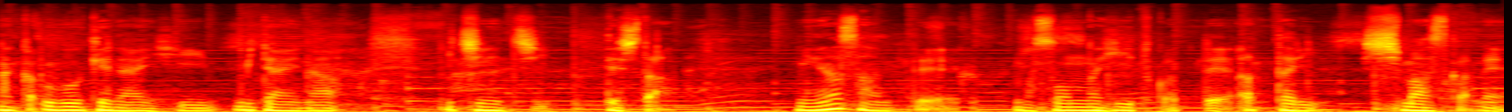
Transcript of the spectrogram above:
なんか動けない日みたいな一日でした。皆さんって、まあ、そんな日とかってあったりしますかね？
